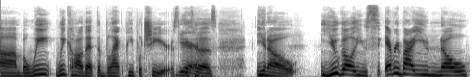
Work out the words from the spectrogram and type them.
um, but we we call that the Black People Cheers Yeah. because you know you go, you see everybody you know,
